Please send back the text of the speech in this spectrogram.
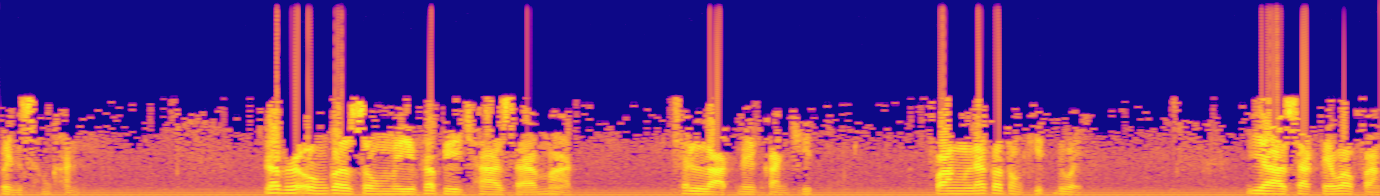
เป็นสำคัญและพระองค์ก็ทรงมีพระปีชาสามารถฉลาดในการคิด ฟังแล้วก็ต้องคิดด้วย อย่าสักแต่ว่าฟัง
